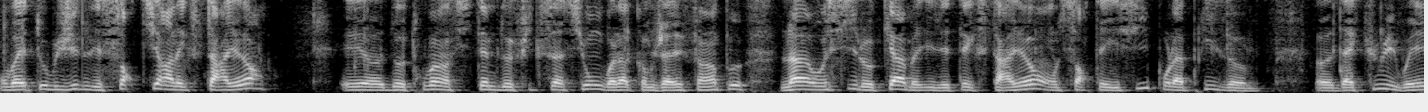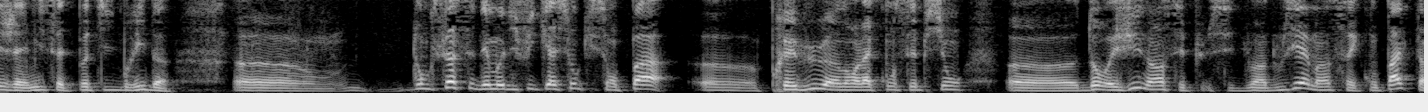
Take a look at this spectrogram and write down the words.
on va être obligé de les sortir à l'extérieur et euh, de trouver un système de fixation, voilà, comme j'avais fait un peu. Là aussi, le câble, il était extérieur, on le sortait ici pour la prise euh, euh, d'accu, et vous voyez, j'avais mis cette petite bride. donc ça, c'est des modifications qui sont pas prévues hein, dans la conception d'origine, hein, c'est du 1 12e, hein, c'est compact.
